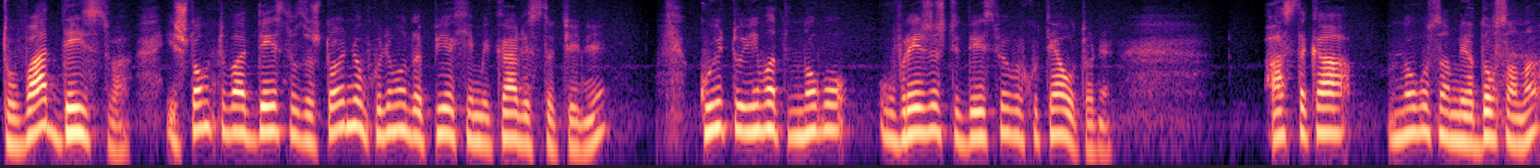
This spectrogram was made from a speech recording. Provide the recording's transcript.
това действа. И щом това действа, защо е необходимо да пия химикали статини, които имат много увреждащи действия върху тялото ни. Аз така много съм ядосана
